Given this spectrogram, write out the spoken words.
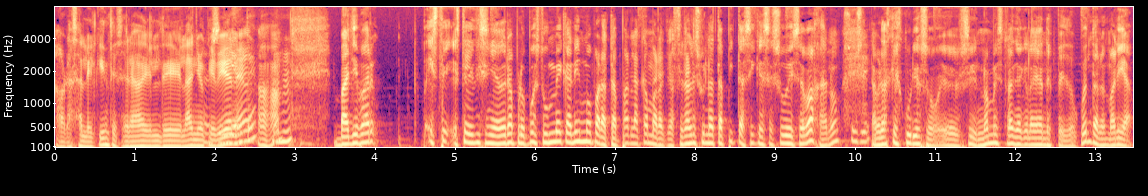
ahora sale el 15, será el del año que viene, va a llevar este, este, diseñador ha propuesto un mecanismo para tapar la cámara, que al final es una tapita así que se sube y se baja, ¿no? La verdad es que es curioso. Eh, sí, no me extraña que lo hayan despedido. Cuéntanos, María.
